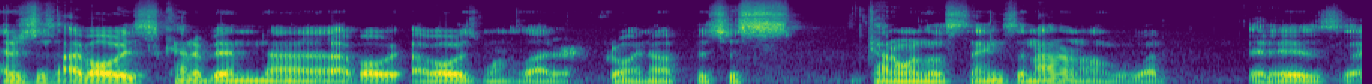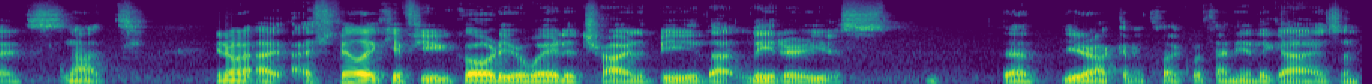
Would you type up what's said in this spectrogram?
and it's just I've always kind of been uh, I've always I've always won a letter growing up. It's just kind of one of those things, and I don't know what it is. It's not. You know, I, I feel like if you go to your way to try to be that leader, you just that you're not going to click with any of the guys. And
